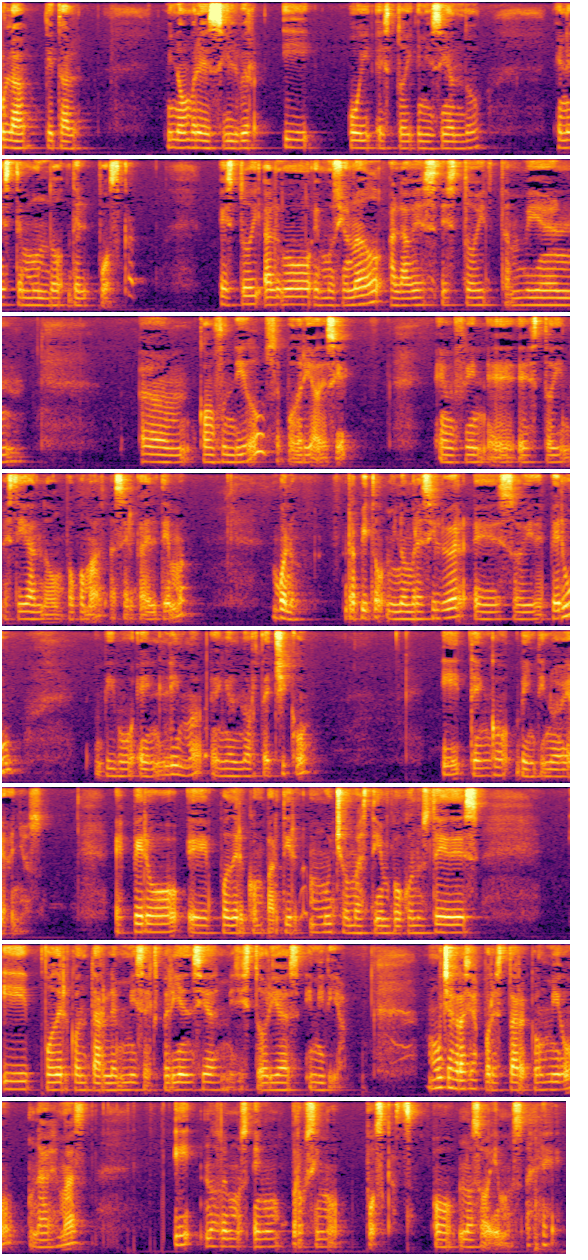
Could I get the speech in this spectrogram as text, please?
Hola, ¿qué tal? Mi nombre es Silver y hoy estoy iniciando en este mundo del podcast. Estoy algo emocionado, a la vez estoy también confundido, se podría decir. En fin, eh, estoy investigando un poco más acerca del tema. Bueno, repito, mi nombre es Silver, eh, soy de Perú Vivo en Lima, en el norte chico, y tengo 29 años. Espero eh, poder compartir mucho más tiempo con ustedes y poder contarles mis experiencias, mis historias y mi día. Muchas gracias por estar conmigo una vez más y nos vemos en un próximo podcast o nos oímos.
